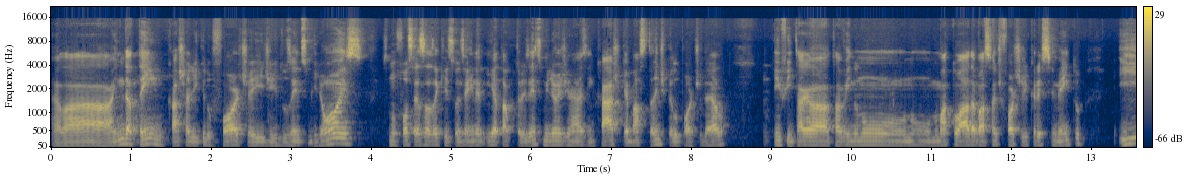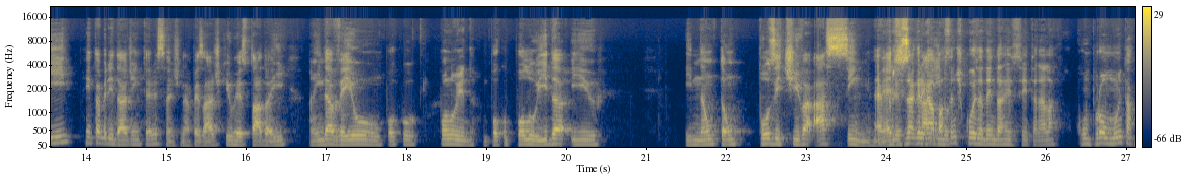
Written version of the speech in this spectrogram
ela ainda tem caixa líquido forte aí de 200 milhões. Se não fosse essas aquisições, ainda ia estar com 300 milhões de reais em caixa, que é bastante pelo porte dela. Enfim, tá, tá vindo num, numa toada bastante forte de crescimento e rentabilidade é interessante, né? Apesar de que o resultado aí ainda veio um pouco poluída, um pouco poluída e, e não tão positiva assim. É, Médios precisa agregar caindo... bastante coisa dentro da receita, né? Ela comprou muita,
